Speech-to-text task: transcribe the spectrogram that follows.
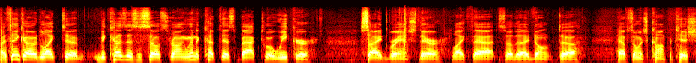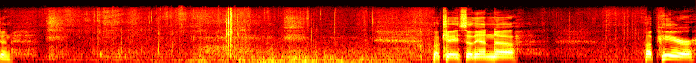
I think I would like to, because this is so strong, I'm going to cut this back to a weaker side branch there like that so that I don't uh, have so much competition. Okay, so then uh, up here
